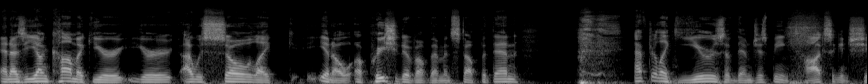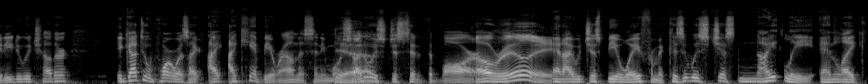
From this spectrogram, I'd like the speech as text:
And as a young comic, you're you're I was so like you know appreciative of them and stuff. But then after like years of them just being toxic and shitty to each other, it got to a point where I was like, I, I can't be around this anymore. So I'd always just sit at the bar. oh, really? and I would just be away from it because it was just nightly and like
